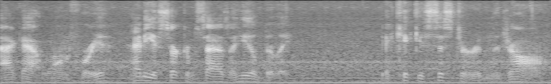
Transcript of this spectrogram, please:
I got one for you. How do you circumcise a hillbilly? You kick his sister in the jaw.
